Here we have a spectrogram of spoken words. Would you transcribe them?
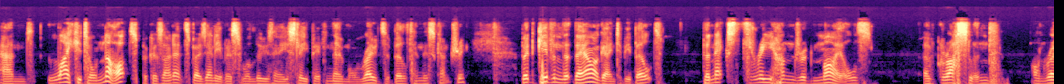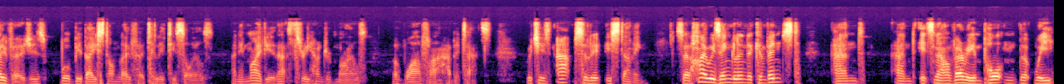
And like it or not, because I don't suppose any of us will lose any sleep if no more roads are built in this country, but given that they are going to be built, the next 300 miles of grassland on road verges will be based on low fertility soils. And in my view, that's 300 miles of wildflower habitats, which is absolutely stunning. So Highways England are convinced, and and it's now very important that we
